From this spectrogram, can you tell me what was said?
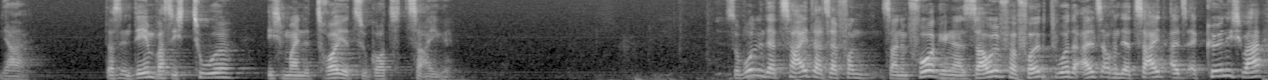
ja, dass in dem, was ich tue, ich meine Treue zu Gott zeige. Sowohl in der Zeit, als er von seinem Vorgänger Saul verfolgt wurde, als auch in der Zeit, als er König war,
